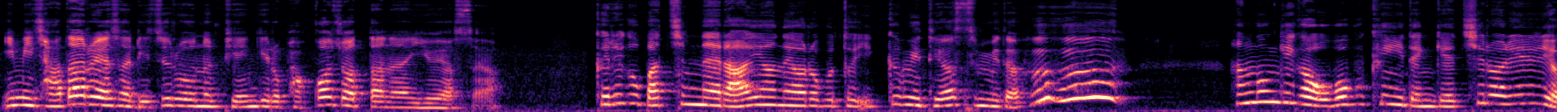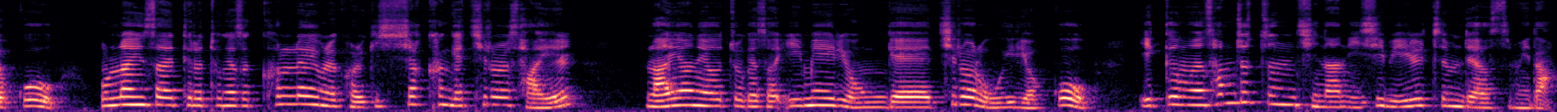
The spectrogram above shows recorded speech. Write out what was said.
이미 자다르에서 리즈로 오는 비행기로 바꿔주었다는 이유였어요. 그리고 마침내 라이언에어로부터 입금이 되었습니다. 후후! 항공기가 오버부킹이 된 게 7월 1일이었고 온라인 사이트를 통해서 클레임을 걸기 시작한 게 7월 4일, 라이언에어 쪽에서 이메일이 온 게 7월 5일이었고 입금은 3주쯤 지난 22일쯤 되었습니다.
